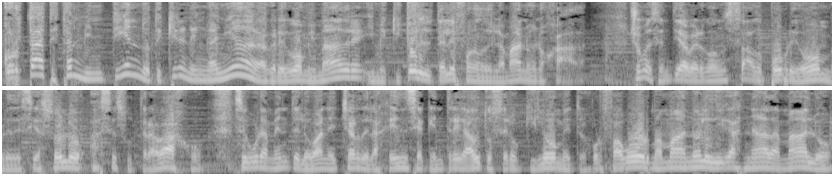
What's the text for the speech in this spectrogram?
Cortá, te están mintiendo, te quieren engañar, agregó mi madre y me quitó el teléfono de la mano enojada. Yo me sentía avergonzado, pobre hombre, decía solo hace su trabajo. Seguramente lo van a echar de la agencia que entrega autos cero kilómetros. Por favor, mamá, no le digas nada malo,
